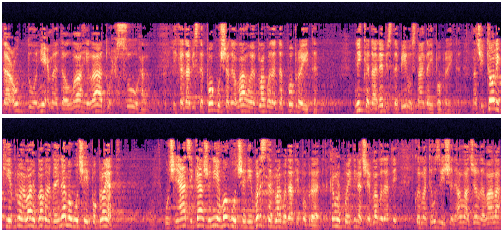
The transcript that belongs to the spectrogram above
ta'uddu ni'mata Allahi la tuhsuha. I kada biste pokušali Allahove blagodat da pobrojite, nikada ne biste bili u stanju da ih pobrojite. Znači, toliki je broj Allahove blagodat da je nemoguće ih pobrojati. Učinjaci kažu nije moguće ni vrste blagodati pobrojati. Kao li pojedinačne blagodati kojima te uzvišeni Allah džele vala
